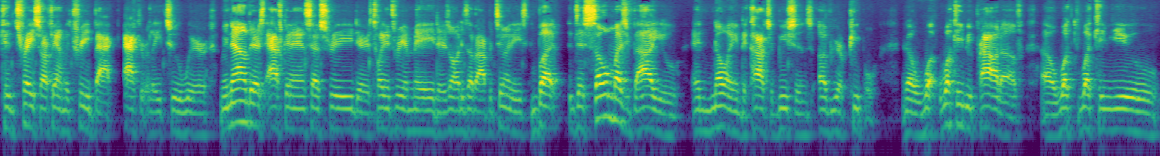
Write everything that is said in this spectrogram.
can trace our family tree back accurately to where I mean now there's African ancestry, there's 23andMe, there's all these other opportunities, but there's so much value in knowing the contributions of your people you know what what can you be proud of? Uh, what what can you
